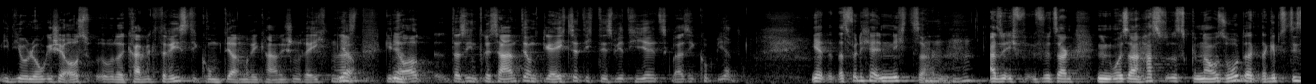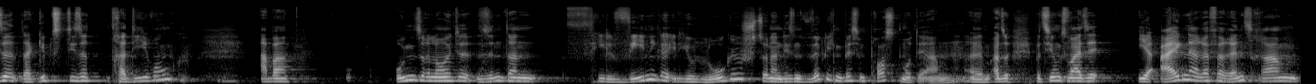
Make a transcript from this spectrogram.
ideologische Aus oder Charakteristikum der amerikanischen Rechten hast? Ja. Genau ja. das Interessante und gleichzeitig, das wird hier jetzt quasi kopiert. Ja, das würde ich ja eben nicht sagen. Mhm. Also ich würde sagen, in den USA hast du es genau so, da, da gibt es diese, diese Tradierung, aber unsere Leute sind dann viel weniger ideologisch, sondern die sind wirklich ein bisschen postmodern. Ähm, also beziehungsweise ihr eigener Referenzrahmen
